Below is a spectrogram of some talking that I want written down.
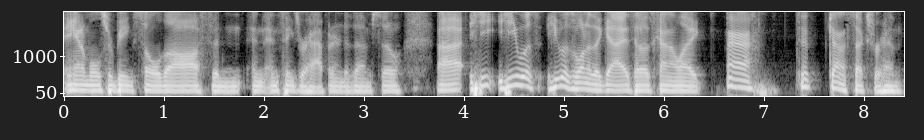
animals were being sold off and and, and things were happening to them so uh he he was he was one of the guys that I was kind of like ah it kind of sucks for him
